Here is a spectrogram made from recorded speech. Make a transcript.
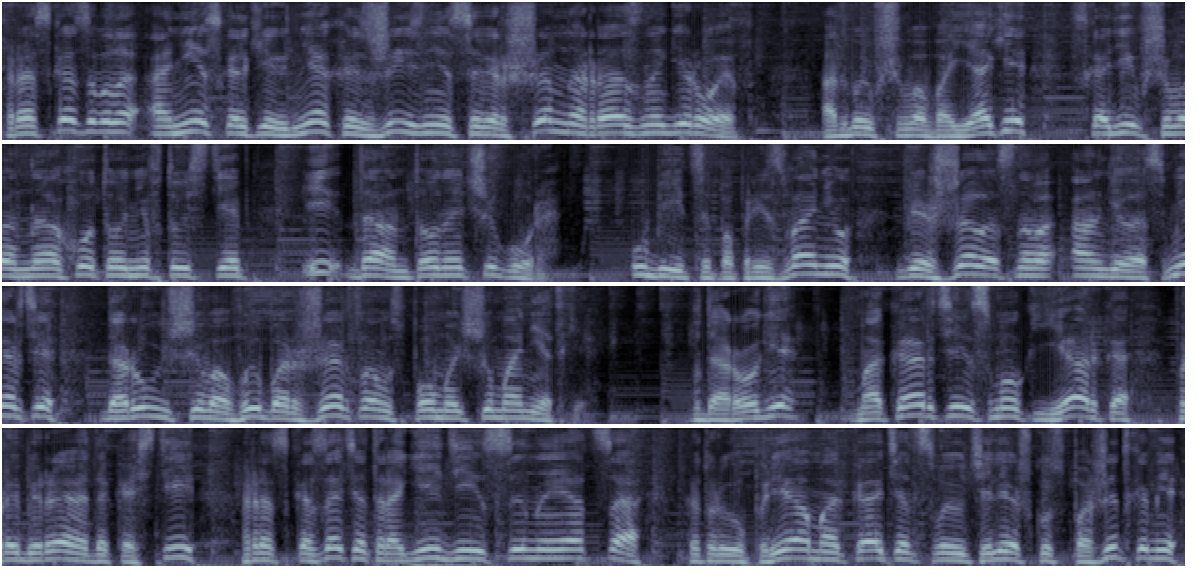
рассказывала о нескольких днях из жизни совершенно разных героев – от бывшего вояки, сходившего на охоту не в ту степь, и до Антона Чигура, убийцы по призванию, безжалостного ангела смерти, дарующего выбор жертвам с помощью монетки. В дороге Маккарти смог ярко, пробирая до костей, рассказать о трагедии сына и отца, которые упрямо катят свою тележку с пожитками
